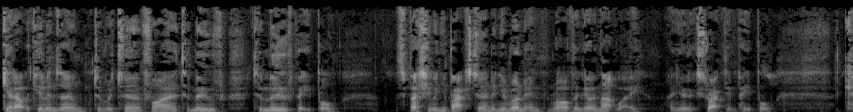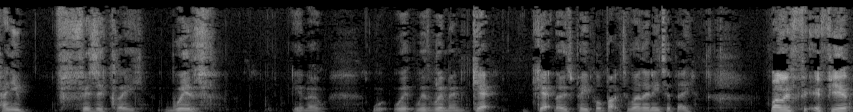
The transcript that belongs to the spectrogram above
get out the killing zone, to return fire, to move, to move people, especially when your back's turned and you're running rather than going that way and you're extracting people. Can you physically, with, you know, w- with, with women, get get those people back to where they need to be? Well, if if you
